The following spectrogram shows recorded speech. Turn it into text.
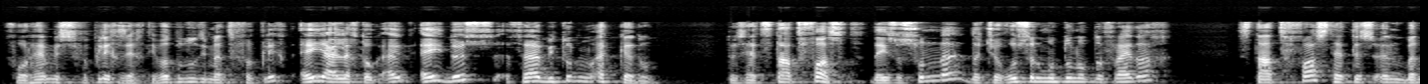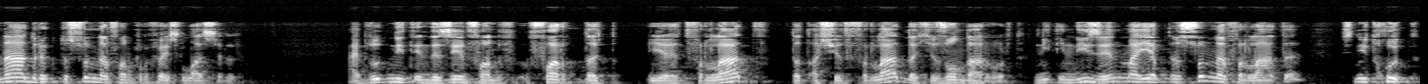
Voor hem is verplicht, zegt hij. Wat bedoelt hij met verplicht? E, hij legt ook uit. E, dus, thabitun mu'akkadun. Dus het staat vast. Deze sunnah, dat je ghusl moet doen op de vrijdag, staat vast. Het is een benadrukte sunnah van profeet sallallahu. Hij bedoelt niet in de zin van fart dat je het verlaat, dat als je het verlaat, dat je zondaar wordt. Niet in die zin, maar je hebt een sunnah verlaten, is niet goed.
